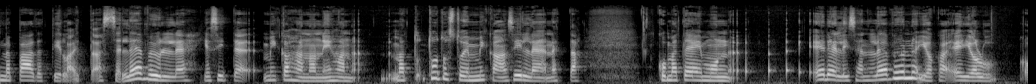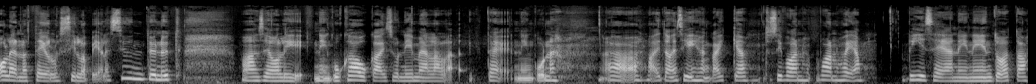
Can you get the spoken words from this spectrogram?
Me päätettiin laittaa se levylle ja sitten Mikahan on ihan, mä tutustuin Mikaan silleen, että kun mä tein mun edellisen levyn, joka ei ollut olennot ei ollut silloin vielä syntynyt, vaan se oli niin kuin kaukaisun nimellä, te, niin kuin, ää, laitoin siihen kaikkia tosi van, vanhoja biisejä, niin, niin tuota,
